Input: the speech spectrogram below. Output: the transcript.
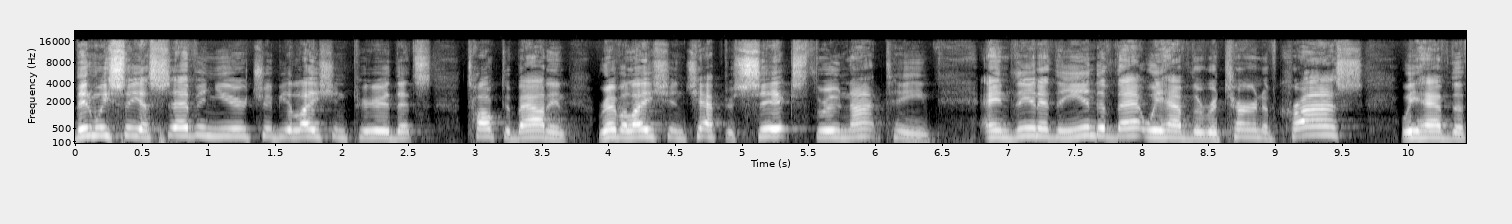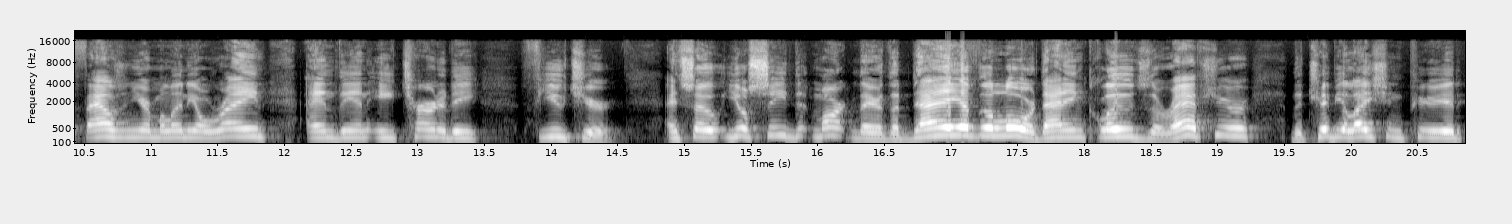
Then we see a seven year tribulation period that's talked about in Revelation chapter 6 through 19. And then at the end of that, we have the return of Christ, we have the thousand year millennial reign, and then eternity future. And so you'll see marked there the day of the Lord. That includes the rapture, the tribulation period,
